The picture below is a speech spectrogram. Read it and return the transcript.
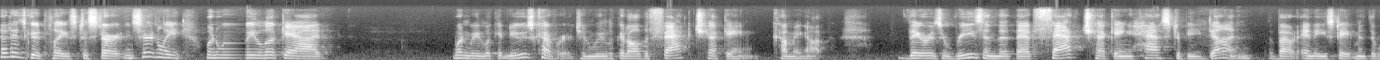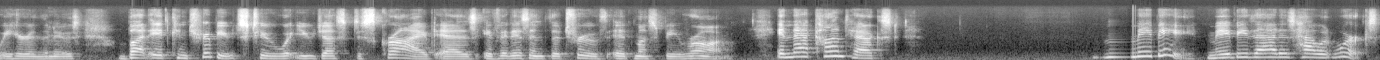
That is a good place to start, and certainly when we look at when we look at news coverage and we look at all the fact checking coming up, there is a reason that that fact checking has to be done about any statement that we hear in the news, but it contributes to what you just described as if it isn't the truth, it must be wrong. In that context, maybe maybe that is how it works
